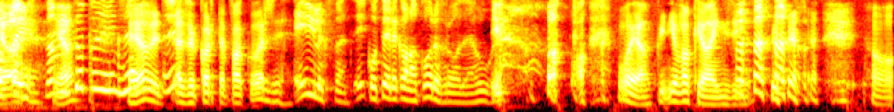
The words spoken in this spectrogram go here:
Ja, al, feest. Dan moet je het op een ding zijn. Ja, het is een korte pakkoord. hè. Eigenlijk vind ik. Ik kon eigenlijk aan akkoorden vragen. hoe. Oh ja, ik weet niet of ik jou ging zien. oh.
